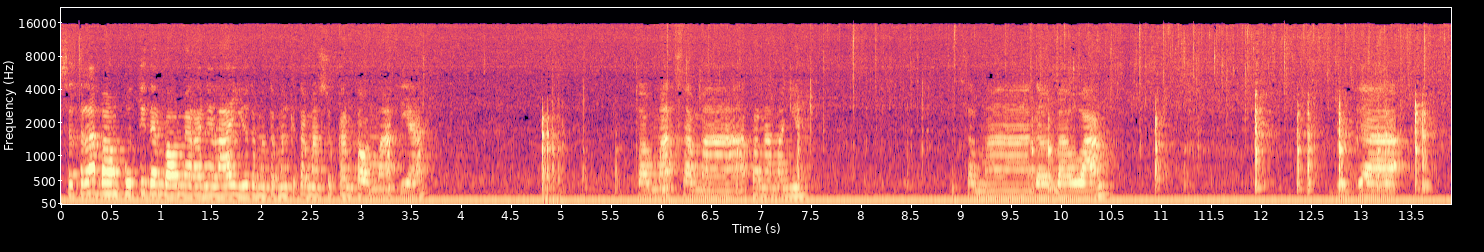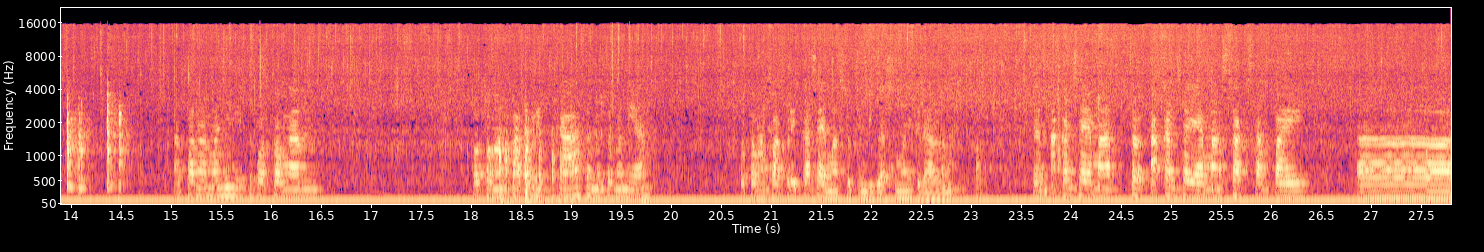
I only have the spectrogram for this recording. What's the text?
Setelah bawang putih dan bawang merahnya layu teman-teman kita masukkan tomat ya tomat sama apa namanya sama daun bawang. Juga apa namanya itu potongan potongan paprika teman-teman ya. Potongan paprika saya masukin juga semuanya ke dalam. Dan akan saya masak akan saya masak sampai eh,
